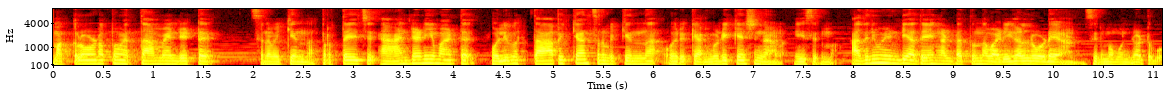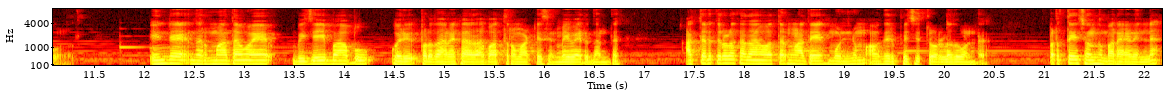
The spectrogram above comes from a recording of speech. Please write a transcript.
മക്കളോടൊപ്പം എത്താൻ വേണ്ടിയിട്ട് ശ്രമിക്കുന്ന പ്രത്യേകിച്ച് ആന്റണിയുമായിട്ട് ഒലിവർ സ്ഥാപിക്കാൻ ശ്രമിക്കുന്ന ഒരു കമ്മ്യൂണിക്കേഷനാണ് ഈ സിനിമ. അതിനുവേണ്ടി അദ്ദേഹം കണ്ടെത്തുന്ന വഴികളിലൂടെയാണ് സിനിമ മുന്നോട്ട് പോകുന്നത്. ഇതിന്റെ നിർമ്മാതാവായ വിജയ് ബാബു ഒരു പ്രധാന കഥാപാത്രമായിട്ട് സിനിമയിൽ വരുന്നുണ്ട്. അത്തരത്തിലുള്ള കഥാപാത്രങ്ങൾ അദ്ദേഹം മുന്നും അവതരിപ്പിച്ചിട്ടുള്ളതുകൊണ്ട് പ്രത്യേകിച്ചൊന്നും പറയാനില്ല.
